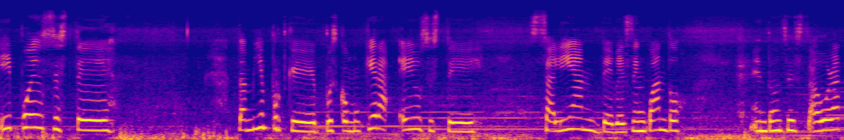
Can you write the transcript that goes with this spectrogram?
Y pues este también porque pues como quiera ellos este salían de vez en cuando. Entonces ahora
